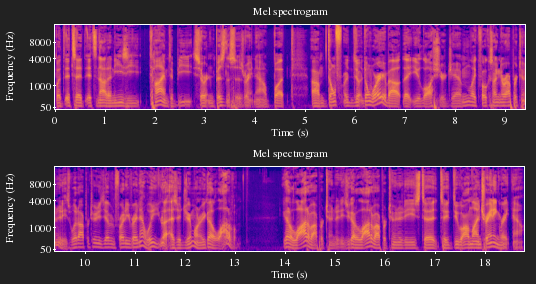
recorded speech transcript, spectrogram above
but it's a, it's not an easy time to be certain businesses right now but um, don't don't worry about that you lost your gym. Like focus on your opportunities. What opportunities do you have in front of you right now? Well you got as a gym owner you got a lot of them you got a lot of opportunities. You got a lot of opportunities to to do online training right now.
